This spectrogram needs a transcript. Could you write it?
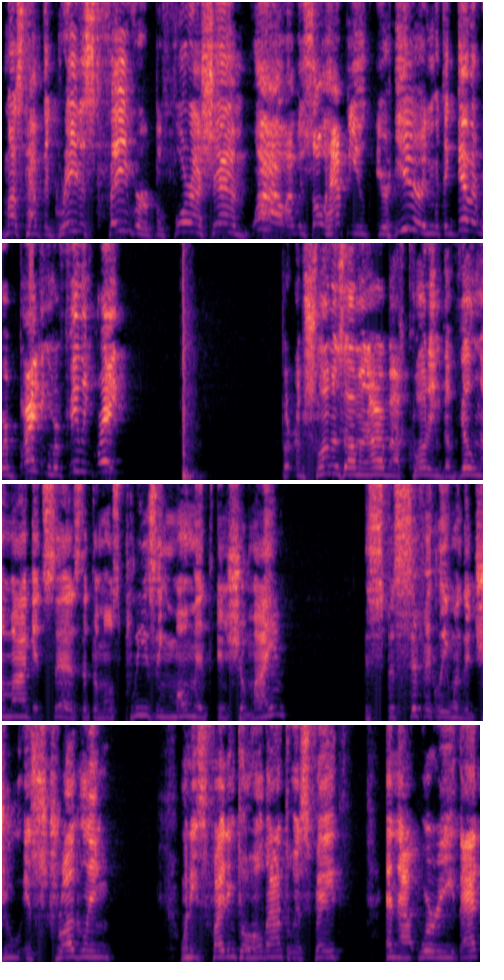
must have the greatest favor before Hashem. Wow, I was so happy you, you're here and we're together, we're binding, we're feeling great. But Rab Shlomo Zalman Auerbach, quoting the Vilna Maggid, says that the most pleasing moment in Shemayim is specifically when the Jew is struggling, when he's fighting to hold on to his faith and that worry. That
